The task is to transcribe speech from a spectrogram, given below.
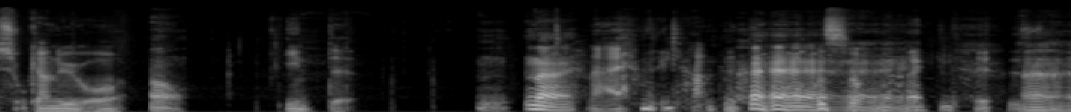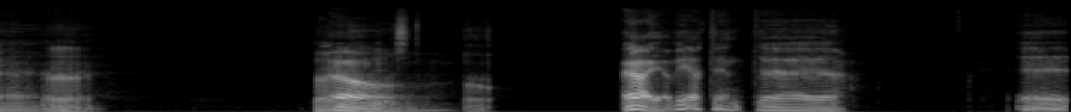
Så kan det ju vara. Ja. Inte. Nej. Nej, det kan inte vara så. Eh, Ja. Ja, jag vet inte. Eh,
